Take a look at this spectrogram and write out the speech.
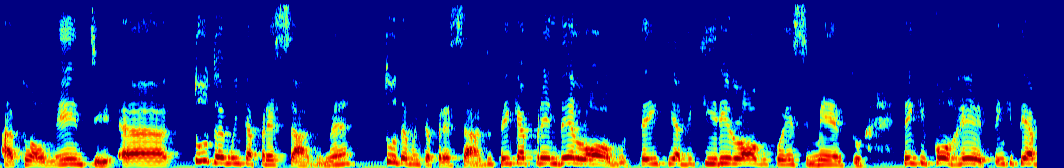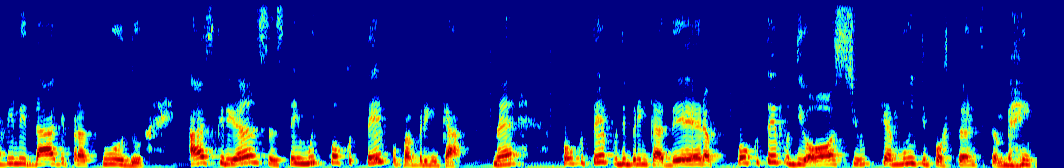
atualmente, uh, tudo é muito apressado, né? Tudo é muito apressado. Tem que aprender logo, tem que adquirir logo conhecimento, tem que correr, tem que ter habilidade para tudo. As crianças têm muito pouco tempo para brincar, né? Pouco tempo de brincadeira, pouco tempo de ócio, que é muito importante também,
